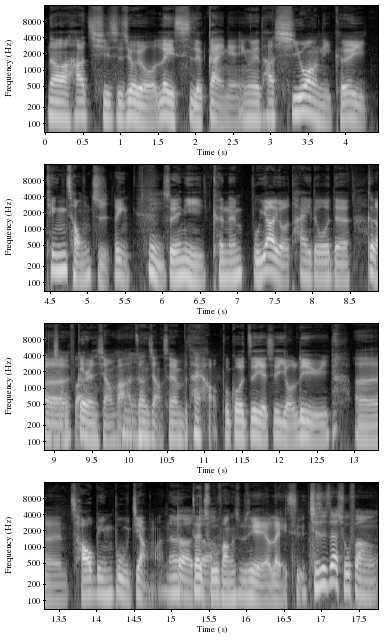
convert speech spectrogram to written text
那他其实就有类似的概念，因为他希望你可以听从指令，嗯，所以你可能不要有太多的个人想法。呃、个人想法、嗯、这样讲虽然不太好，不过这也是有利于呃操兵部将嘛。那在厨房是不是也有类似？其实，在厨房。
